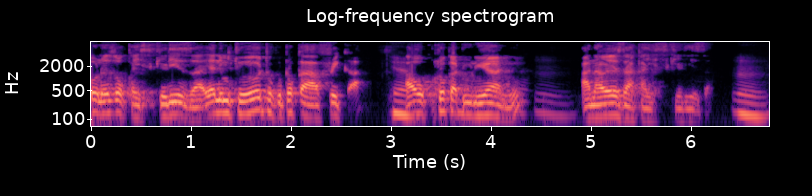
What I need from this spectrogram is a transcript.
unaweza ukaisikiliza yani mtu yoyote kutoka afrika yeah. au kutoka duniani mm. anaweza akaisikiliza mm.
